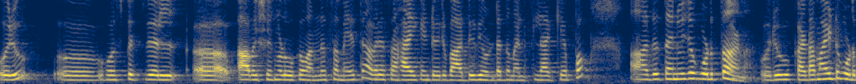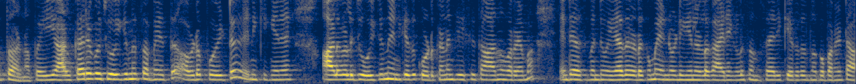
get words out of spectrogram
ഒരു ഹോസ്പിറ്റൽ ആവശ്യങ്ങളുമൊക്കെ വന്ന സമയത്ത് അവരെ സഹായിക്കേണ്ട ഒരു ബാധ്യത ഉണ്ടെന്ന് മനസ്സിലാക്കിയപ്പം അത് തനുജ കൊടുത്തതാണ് ഒരു കടമായിട്ട് കൊടുത്തതാണ് അപ്പോൾ ഈ ആൾക്കാരൊക്കെ ചോദിക്കുന്ന സമയത്ത് അവിടെ പോയിട്ട് എനിക്കിങ്ങനെ ആളുകൾ ചോദിക്കുന്നു എനിക്കത് കൊടുക്കണം ചേച്ചി താന്ന് പറയുമ്പോൾ എന്റെ ഹസ്ബൻഡ് വയ്യാതെ കിടക്കുമ്പോൾ എന്നോട് ഇങ്ങനെയുള്ള കാര്യങ്ങൾ സംസാരിക്കരുതെന്നൊക്കെ പറഞ്ഞിട്ട്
